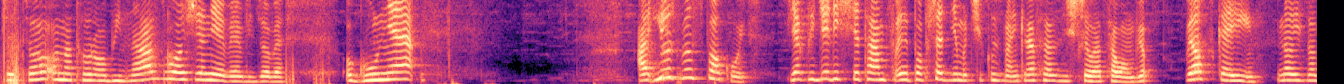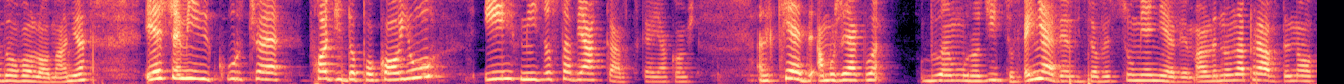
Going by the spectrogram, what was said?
czy co ona to robi? Na złość, ja nie wiem widzowie. Ogólnie... A już był spokój. Jak widzieliście tam w y, poprzednim odcinku z Minecrafta zniszczyła całą wio- wioskę i no i zadowolona, nie? I jeszcze mi kurczę wchodzi do pokoju i mi zostawia kartkę jakąś. Ale kiedy? A może jak byłem, byłem u rodziców? Ej, nie wiem widzowie, w sumie nie wiem, ale no naprawdę, no...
